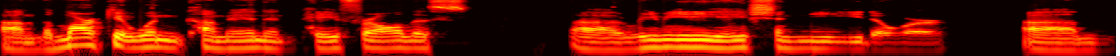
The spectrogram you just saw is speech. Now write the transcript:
um, the market wouldn't come in and pay for all this uh, remediation need or um,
